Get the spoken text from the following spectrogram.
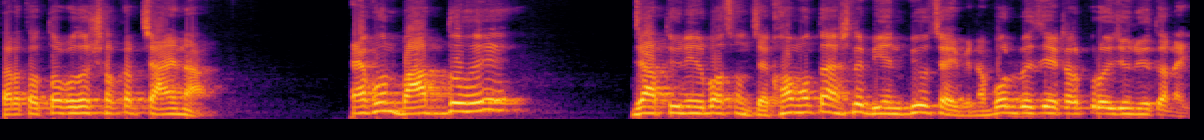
তারা তত্ত্বাবধায়ক সরকার চায় না। এখন বাধ্য হয়ে জাতীয় নির্বাচন চায়। ক্ষমতা আসলে বিএনপিও চাইবে না। বলবে যে এটার প্রয়োজনীয়তা নাই।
